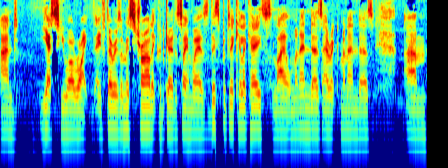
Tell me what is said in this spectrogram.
And yes, you are right. If there is a mistrial, it could go the same way as this particular case Lyle Menendez, Eric Menendez. Um,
